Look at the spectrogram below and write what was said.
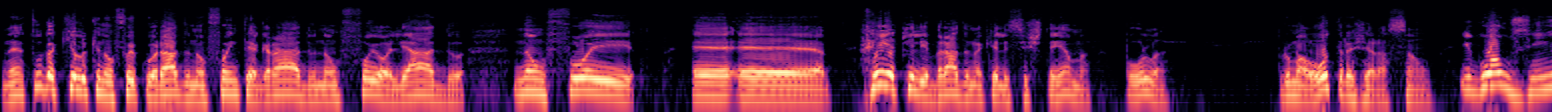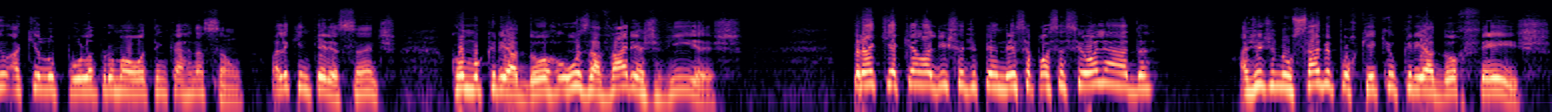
né, tudo aquilo que não foi curado, não foi integrado, não foi olhado, não foi é, é, reequilibrado naquele sistema, pula para uma outra geração. Igualzinho aquilo pula para uma outra encarnação. Olha que interessante como o Criador usa várias vias para que aquela lista de pendência possa ser olhada. A gente não sabe por que, que o Criador fez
